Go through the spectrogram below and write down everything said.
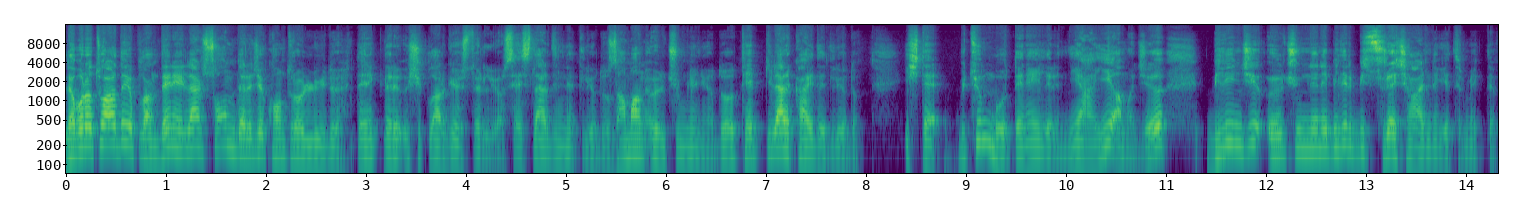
Laboratuvarda yapılan deneyler son derece kontrollüydü. Deneklere ışıklar gösteriliyor, sesler dinletiliyordu, zaman ölçümleniyordu, tepkiler kaydediliyordu. İşte bütün bu deneylerin nihai amacı bilinci ölçümlenebilir bir süreç haline getirmekti.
